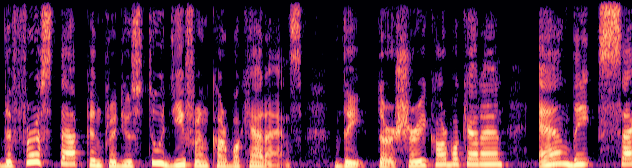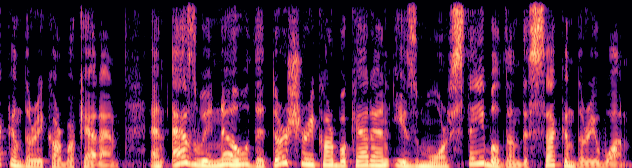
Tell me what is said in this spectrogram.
the first step can produce two different carbocations, the tertiary carbocation and the secondary carbocation. And as we know, the tertiary carbocation is more stable than the secondary one.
